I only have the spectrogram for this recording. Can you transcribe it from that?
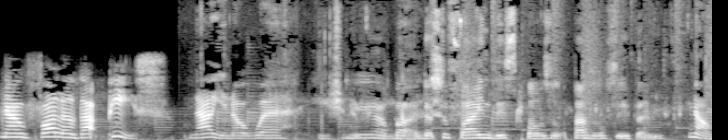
Now follow that piece. Now you know where you should yeah, but the, to find this puzzle, puzzles, Ethan. No,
